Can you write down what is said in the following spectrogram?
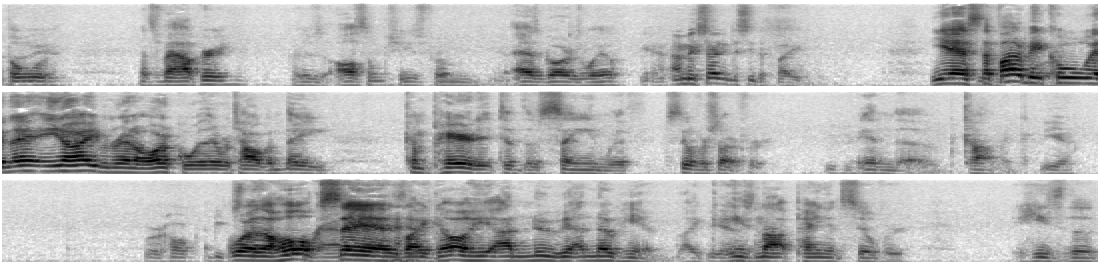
Oh, Thor." yeah. That's Valkyrie, who's awesome. She's from Asgard as well. Yeah, I'm excited to see the fight. Yes, the fight would be cool, and they, you know, I even read an article where they were talking. They compared it to the scene with Silver Surfer Mhm. in the comic, Yeah. Where Hulk where the Hulk says like, "Oh, he, I knew, I know him. Like Yeah. he's not painted silver. He's the,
